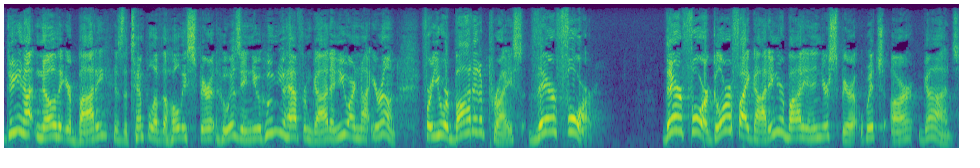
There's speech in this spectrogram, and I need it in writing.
Do you not know that your body is the temple of the Holy Spirit who is in you, whom you have from God, and you are not your own? For you were bought at a price. Therefore, therefore, glorify God in your body and in your spirit, which are God's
